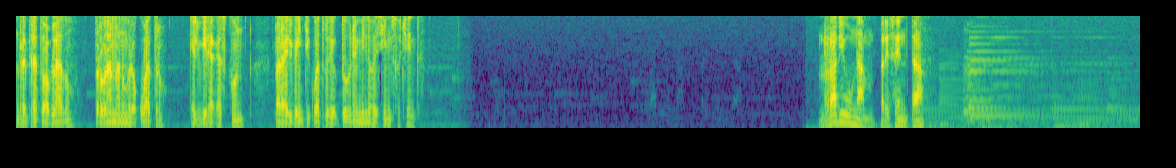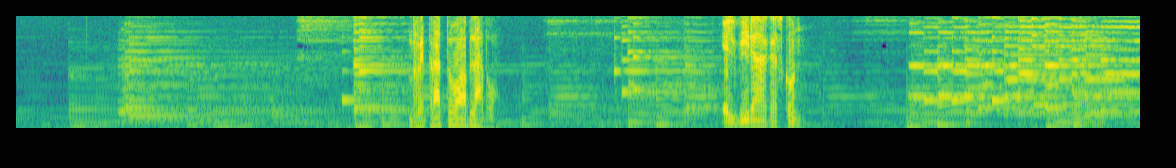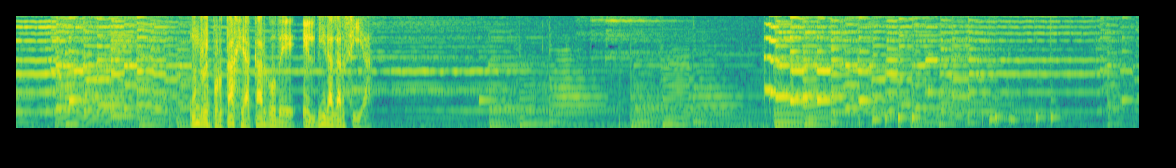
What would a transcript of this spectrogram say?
Retrato Hablado, programa número 4, Elvira Gascón, para el 24 de octubre de 1980. Radio UNAM presenta Retrato Hablado. Elvira Gascón. Un reportaje a cargo de Elvira García.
